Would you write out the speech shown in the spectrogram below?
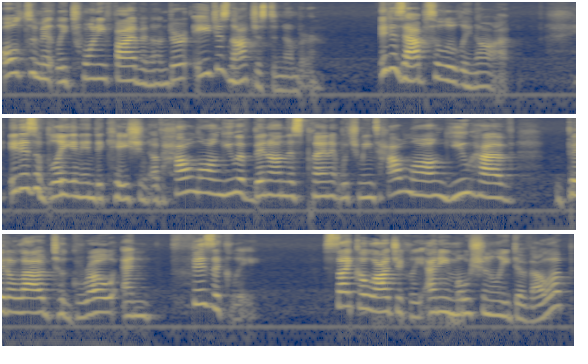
ultimately 25 and under, age is not just a number. It is absolutely not. It is a blatant indication of how long you have been on this planet, which means how long you have been allowed to grow and physically, psychologically, and emotionally develop.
